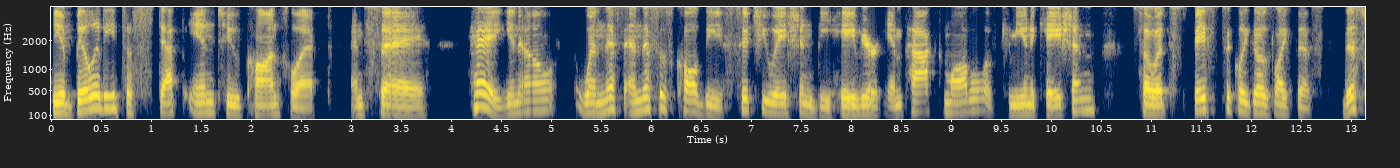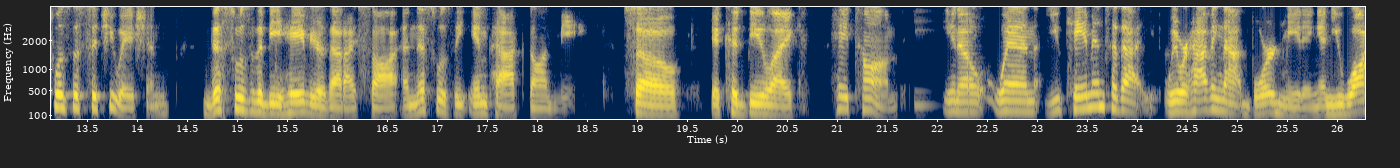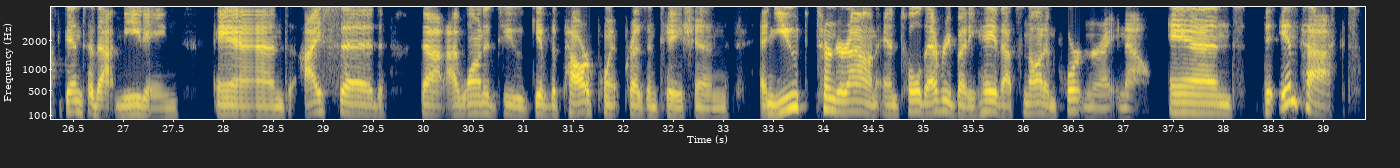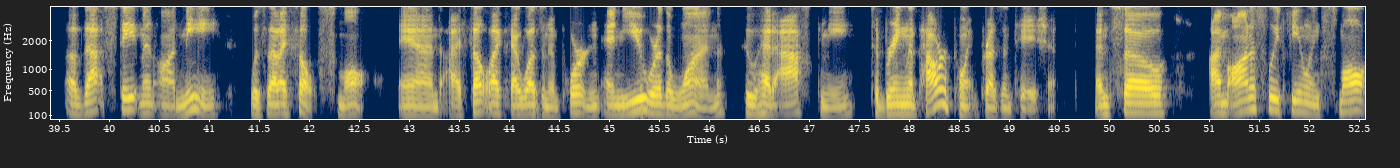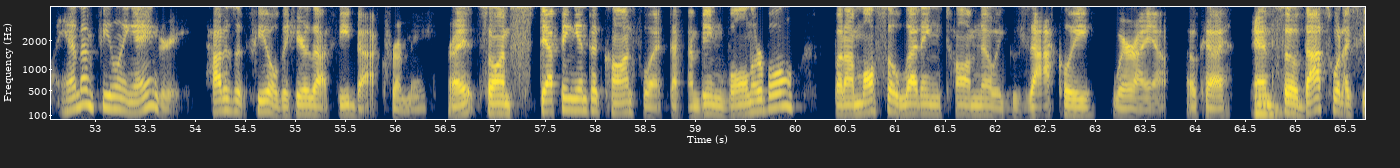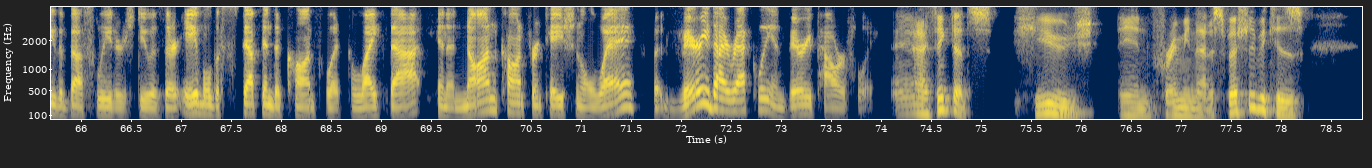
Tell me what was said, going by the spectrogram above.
The ability to step into conflict and say, hey, you know, when this, and this is called the situation behavior impact model of communication. So it's basically goes like this this was the situation this was the behavior that I saw, and this was the impact on me. So it could be like, hey, Tom, you know, when you came into that, we were having that board meeting, and you walked into that meeting, and I said, that I wanted to give the PowerPoint presentation, and you turned around and told everybody, hey, that's not important right now. And the impact of that statement on me was that I felt small and I felt like I wasn't important. And you were the one who had asked me to bring the PowerPoint presentation. And so I'm honestly feeling small and I'm feeling angry. How does it feel to hear that feedback from me? Right. So I'm stepping into conflict. I'm being vulnerable, but I'm also letting Tom know exactly where I am. Okay. And so that's what I see the best leaders do is they're able to step into conflict like that in a non-confrontational way, but very directly and very powerfully. And I think that's huge in framing that, especially because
